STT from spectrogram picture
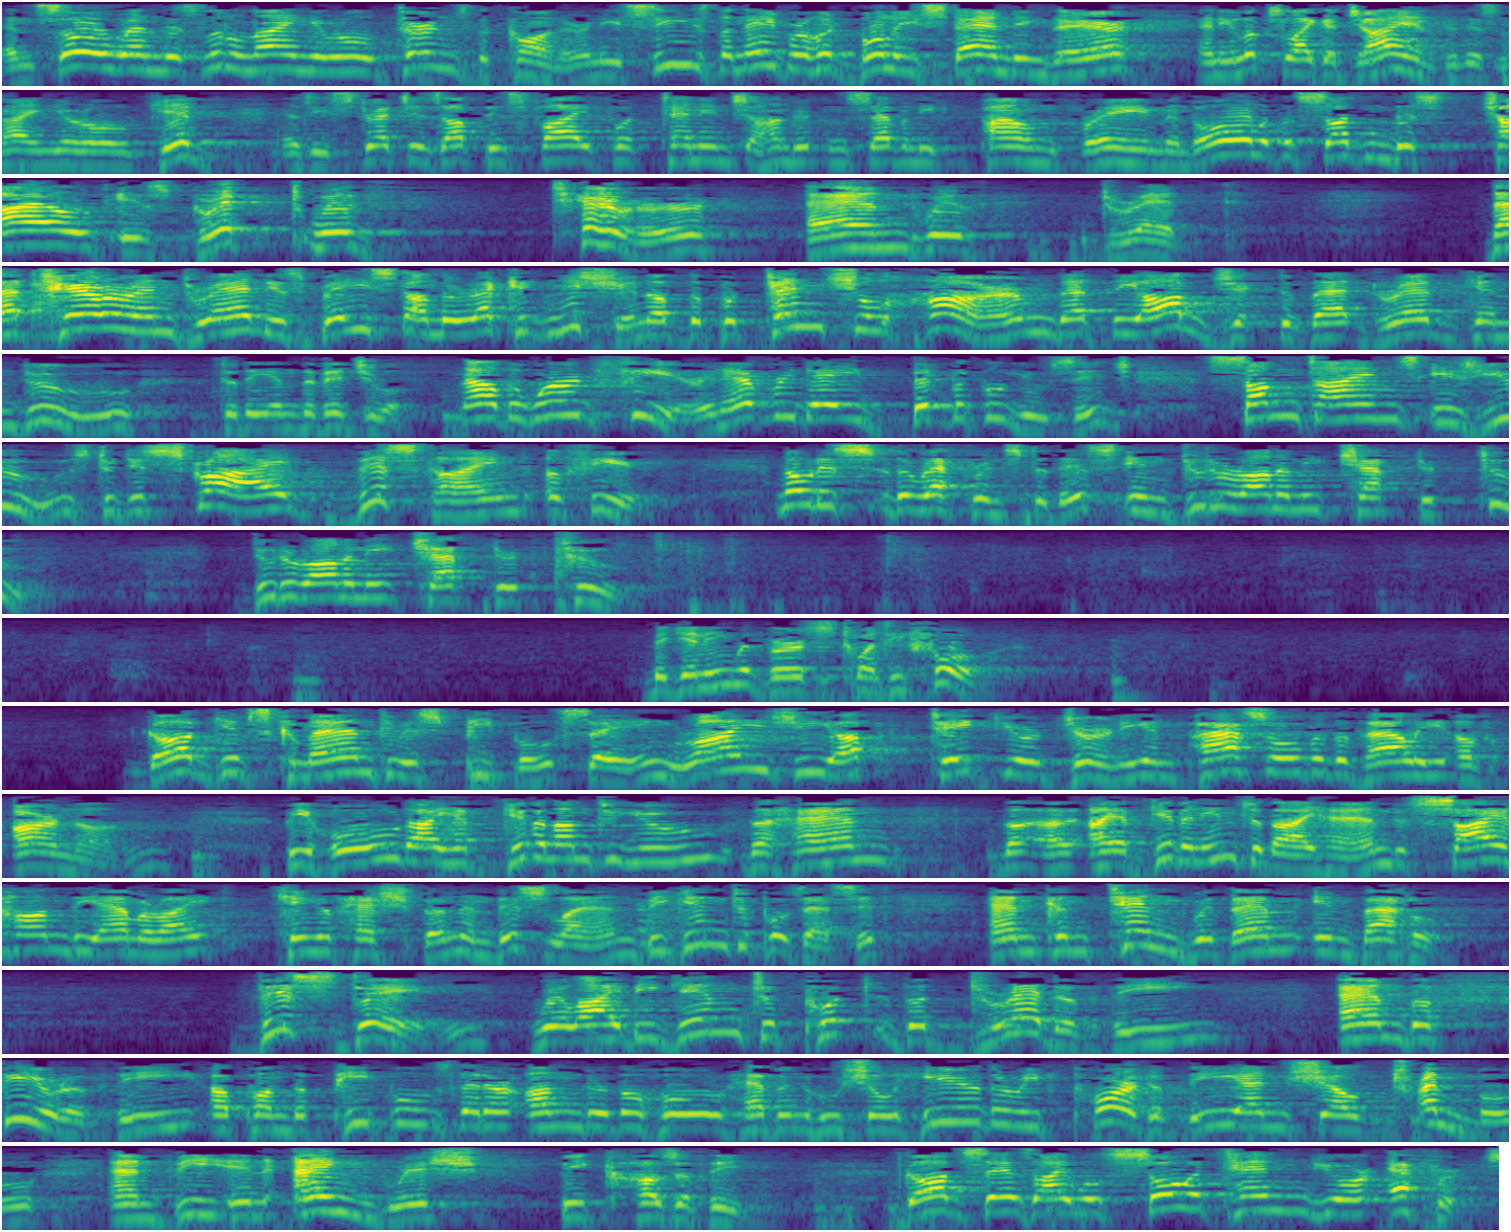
And so when this little nine year old turns the corner and he sees the neighborhood bully standing there, and he looks like a giant to this nine year old kid as he stretches up his five foot ten inch, 170 pound frame, and all of a sudden this child is gripped with terror and with dread. That terror and dread is based on the recognition of the potential harm that the object of that dread can do to the individual. Now, the word fear in everyday biblical usage sometimes is used to describe this kind of fear. Notice the reference to this in Deuteronomy chapter 2. Deuteronomy chapter 2. beginning with verse 24. God gives command to his people, saying, Rise ye up, take your journey, and pass over the valley of Arnon. Behold, I have given unto you the hand, the, uh, I have given into thy hand Sihon the Amorite, king of Heshbon, and this land, begin to possess it, and contend with them in battle. This day will I begin to put the dread of thee and the fear of thee upon the peoples that are under the whole heaven, who shall hear the report of thee and shall tremble and be in anguish because of thee. God says, I will so attend your efforts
